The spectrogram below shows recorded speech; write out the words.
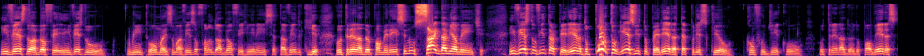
em vez do Abel, em vez do Minto, ou mais uma vez eu falando do Abel Ferreira, hein? Você tá vendo que o treinador palmeirense não sai da minha mente. Em vez do Vitor Pereira, do português Vitor Pereira, até por isso que eu confundi com o treinador do Palmeiras,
